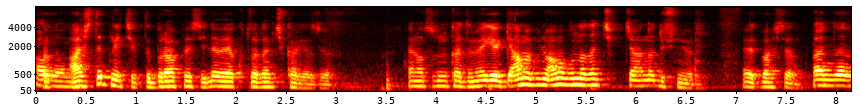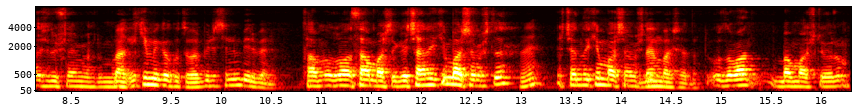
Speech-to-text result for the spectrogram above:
Bak, Allah Allah. açtık ne çıktı? Brawl Pass ile veya kutulardan çıkar yazıyor. Ben 30. kademeye gel ama bilmiyorum ama bunlardan çıkacağını düşünüyorum. Evet başlayalım. Ben neredeyse düşünemiyorum. Bak Bak. iki mega kutu var. Birisinin biri benim. Tamam o zaman sen başla. Geçen de kim başlamıştı? Ne? Geçen de kim başlamıştı? Ben başladım. O zaman ben başlıyorum.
